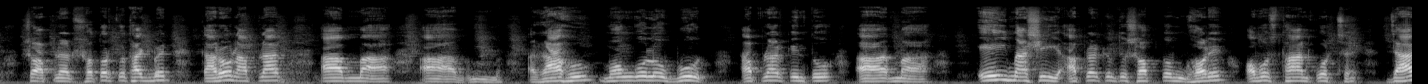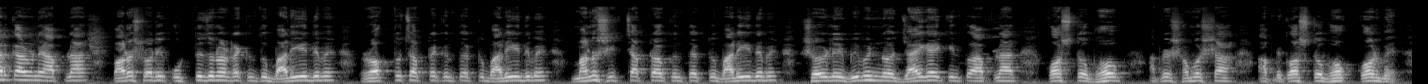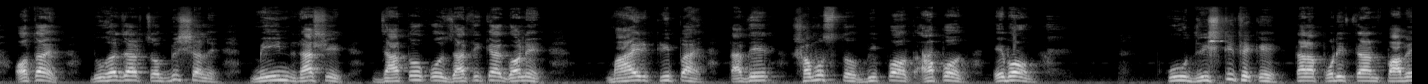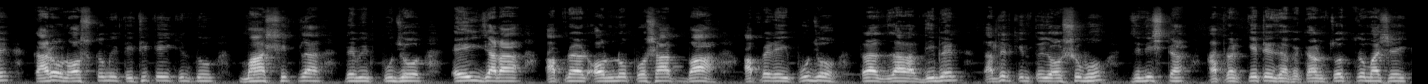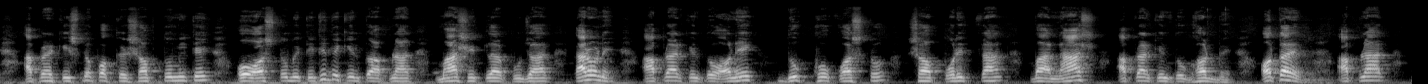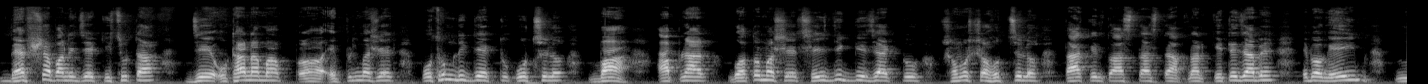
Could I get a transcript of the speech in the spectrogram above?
আপনার সতর্ক থাকবেন। কারণ আপনার রাহু, মঙ্গল ও বুধ, আপনার কিন্তু এই মাসেই আপনার কিন্তু সপ্তম ঘরে অবস্থান করছে। যার কারণে আপনার পারস্পরিক উত্তেজনাটা কিন্তু বাড়িয়ে দেবে, রক্তচাপটা কিন্তু একটু বাড়িয়ে দেবে, মানসিক চাপটাও কিন্তু একটু বাড়িয়ে দেবে, শরীরের বিভিন্ন জায়গায় কিন্তু আপনার কষ্ট ভোগ, আপনার সমস্যা, আপনি কষ্ট ভোগ করবেন। অতএব দু হাজার চব্বিশ সালে মীন রাশির জাতক ও জাতিকা গণের মায়ের কৃপায় তাদের সমস্ত বিপদ, আপদ এবং কুদৃষ্টি থেকে তারা পরিত্রাণ পাবে। কারণ অষ্টমী তিথিতেই কিন্তু মা শীতলা দেবীর পুজোর এই যারা আপনার অন্ন প্রসাদ বা আপনার এই পুজো তারা যারা দিবেন, তাদের কিন্তু এই অশুভ জিনিসটা আপনার কেটে যাবে। কারণ চৈত্র মাসেই আপনার কৃষ্ণপক্ষের সপ্তমীতে ও অষ্টমী তিথিতে কিন্তু আপনার মা শীতলার পূজার কারণে আপনার কিন্তু অনেক দুঃখ, কষ্ট সব পরিত্রাণ বা নাশ আপনার কিন্তু ঘটবে। অতএব আপনার ব্যবসা বাণিজ্যে কিছুটা যে ওঠানামা এপ্রিল মাসের প্রথম দিক দিয়ে একটু করছিল বা আপনার গত মাসের শেষ দিক দিয়ে যা একটু সমস্যা হচ্ছিল, তা কিন্তু আস্তে আস্তে আপনার কেটে যাবে এবং এই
